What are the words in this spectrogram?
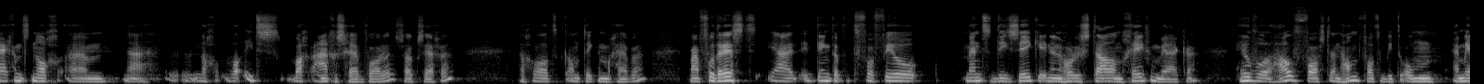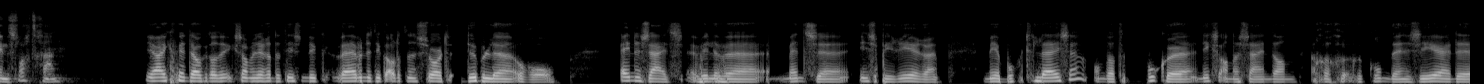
ergens nog, um, nou, nog wel iets mag aangescherpt worden, zou ik zeggen. Nog wel wat kanttekening mag hebben. Maar voor de rest, ja, ik denk dat het voor veel mensen die zeker in een horizontale omgeving werken, heel veel houvast en handvatten biedt om ermee aan de slag te gaan. Ja, ik vind ook dat, ik zou maar zeggen, dat is natuurlijk, we hebben natuurlijk altijd een soort dubbele rol. Enerzijds willen we mensen inspireren meer boeken te lezen, omdat boeken niks anders zijn dan gecondenseerde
